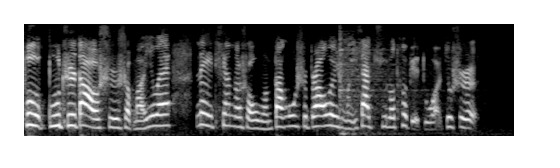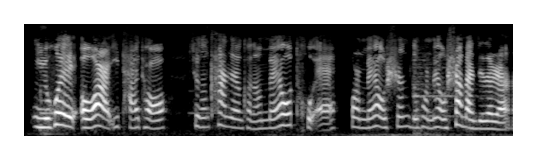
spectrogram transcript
不不知道是什么，因为那天的时候我们办公室不知道为什么一下聚了特别多，就是你会偶尔一抬头就能看见可能没有腿或者没有身子或者没有上半截的人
